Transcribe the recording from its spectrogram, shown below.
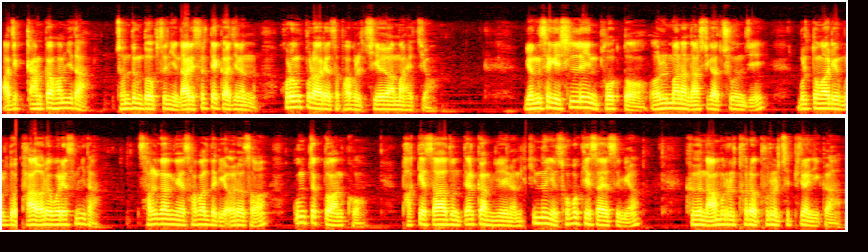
아직 깜깜합니다. 전등도 없으니 날이 설 때까지는 호롱불 아래서 밥을 지어야만 했죠. 명색이 실내인 부엌도 얼마나 날씨가 추운지 물동아리의 물도 다 얼어버렸습니다. 살강 위의 사발들이 얼어서 꿈쩍도 않고 밖에 쌓아둔 땔감 위에는 흰눈이 소복히 쌓였으며 그 나무를 털어 불을 지피려니까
